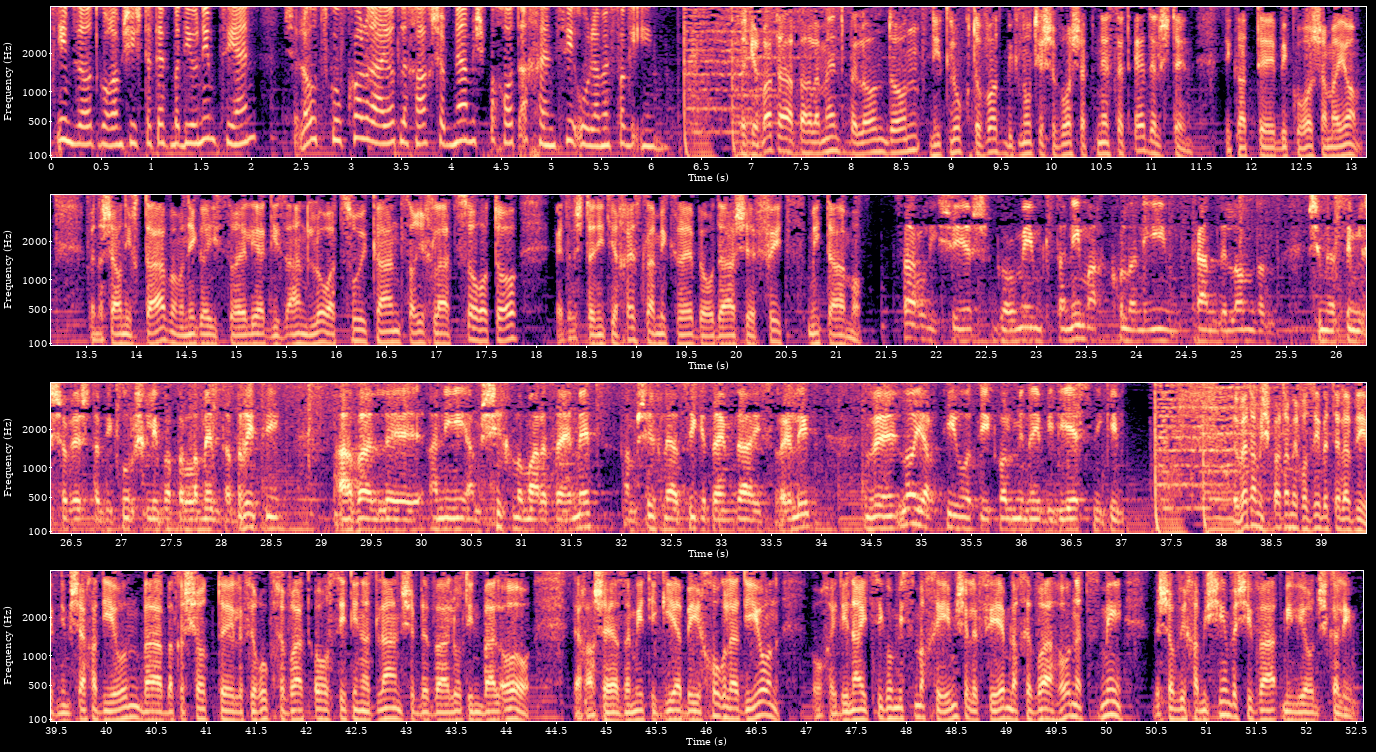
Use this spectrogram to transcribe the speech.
עם זאת, גורם שהשתתף בדיונים ציין שלא הוצגו כל ראיות לכך שבני המשפחות אכן סייעו למפגעים. בקרבת הפרלמנט בלונדון נתלו כתובות בגנות יושב ראש הכנסת אדלשטיין לקראת אה, ביקורו שם היום. בין השאר נכתב, המנהיג הישראלי הגזען לא רצוי כאן, צריך לעצור אותו. אדלשטיין התייחס למקרה בהודעה שהפיץ מטעמו. צר לי שיש גורמים קטנים אך קולניים כאן בלונדון שמנסים לשבש את הביקור שלי בפרלמנט הבריטי, אבל uh, אני אמשיך לומר את האמת, אמשיך להציג את העמדה הישראלית, ולא ירתיעו אותי כל מיני BDSניקים. בבית המשפט המחוזי בתל אביב נמשך הדיון בבקשות אה, לפירוק חברת אור סיטי נדל"ן שבבעלות ענבל אור. לאחר שהיזמית הגיעה באיחור לדיון, עורכי דינה הציגו מסמכים שלפיהם לחברה הון עצמי בשווי 57 מיליון שקלים.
